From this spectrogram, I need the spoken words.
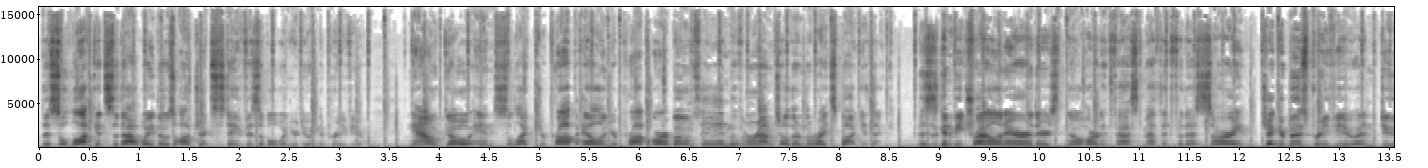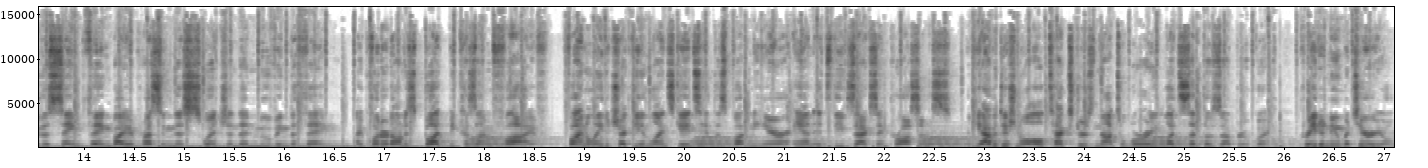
This will lock it so that way those objects stay visible when you're doing the preview. Now go and select your prop L and your prop R bones and move them around until they're in the right spot, you think. This is going to be trial and error, there's no hard and fast method for this, sorry. Check your boost preview and do the same thing by pressing this switch and then moving the thing. I put it on his butt because I'm 5. Finally, to check the inline skates, hit this button here, and it's the exact same process. If you have additional alt textures, not to worry, let's set those up real quick. Create a new material,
